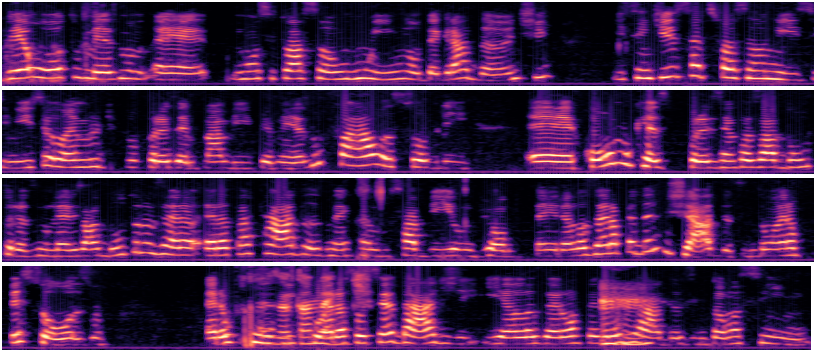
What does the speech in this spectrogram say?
ver o outro mesmo é, numa situação ruim ou degradante e sentir satisfação nisso. Nisso eu lembro, tipo, por exemplo, na Bíblia mesmo, fala sobre é, como que, as, por exemplo, as adultas, as mulheres adultas eram era tratadas, né, quando sabiam de obter, elas eram apedrejadas, então eram pessoas, era o público, Exatamente. era a sociedade, e elas eram apedrejadas. Uhum. Então, assim,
